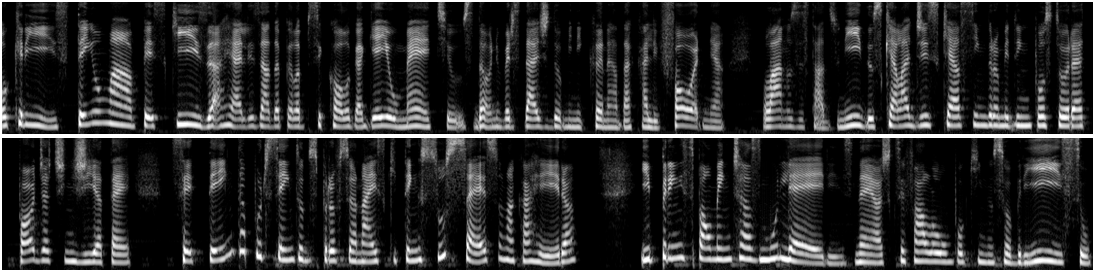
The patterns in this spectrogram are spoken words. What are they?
Ô Cris, tem uma pesquisa realizada pela psicóloga Gail Matthews, da Universidade Dominicana da Califórnia, lá nos Estados Unidos, que ela diz que a síndrome do impostor é, pode atingir até 70% dos profissionais que têm sucesso na carreira e principalmente as mulheres, né? Acho que você falou um pouquinho sobre isso.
